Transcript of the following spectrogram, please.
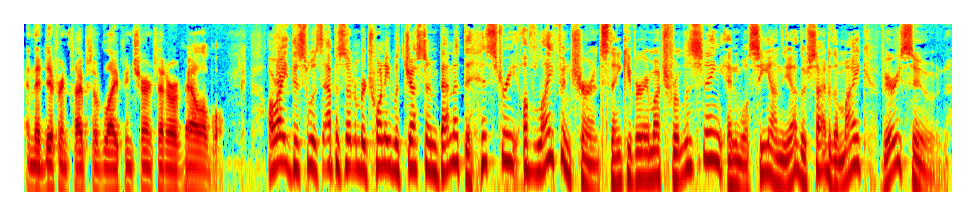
and the different types of life insurance that are available. All right, this was episode number 20 with Justin Bennett, the history of life insurance. Thank you very much for listening, and we'll see you on the other side of the mic very soon.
